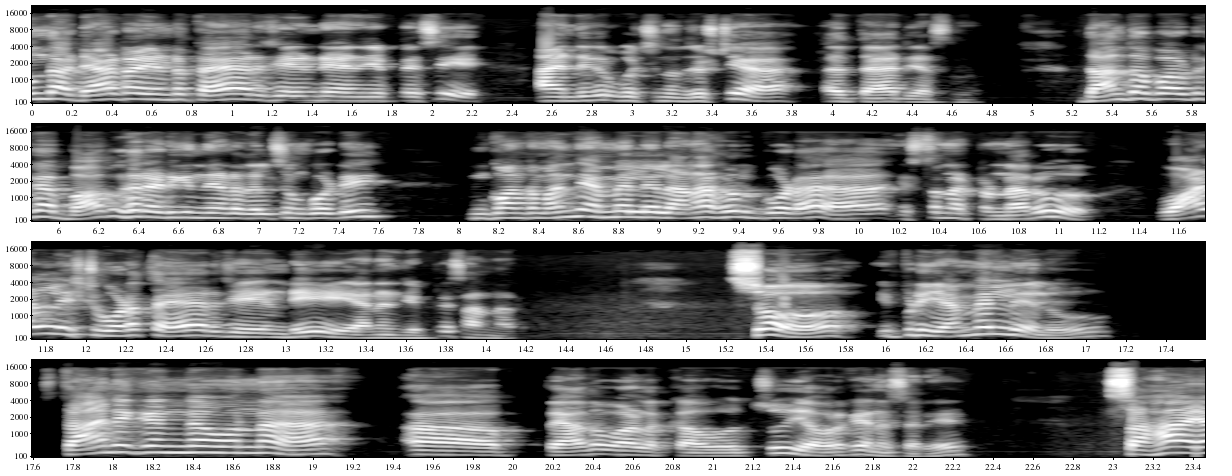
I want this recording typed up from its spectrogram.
ముందు ఆ డేటా ఏంటో తయారు చేయండి అని చెప్పేసి ఆయన దగ్గరకు వచ్చిన దృష్ట్యా అది తయారు చేస్తుంది. దాంతోపాటుగా బాబు గారు అడిగింది ఏంటో తెలుసు ఇంకోటి? ఇంకొంతమంది ఎమ్మెల్యేలు అనర్హులకు కూడా ఇస్తున్నట్టున్నారు. వాళ్ళ లిస్ట్ కూడా తయారు చేయండి అని చెప్పేసి అన్నారు. సో ఇప్పుడు ఎమ్మెల్యేలు స్థానికంగా ఉన్న పేదవాళ్ళకి కావచ్చు ఎవరికైనా సరే సహాయ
